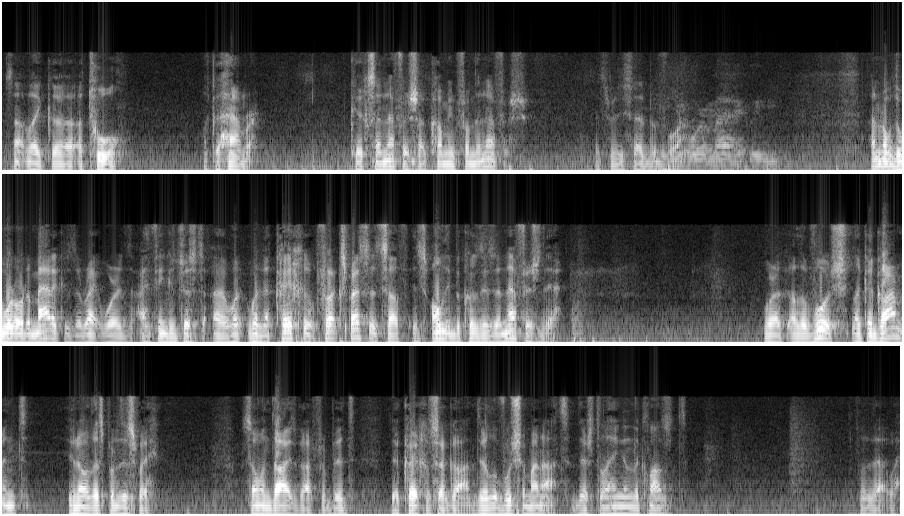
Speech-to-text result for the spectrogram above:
it's not like a, a tool, like a hammer. Koyach nefesh are coming from the nefesh. That's what he said before. Automatically I don't know if the word automatic is the right word. I think it's just uh, when the koyach expresses itself, it's only because there's a nefesh there. Where a, a levush, like a garment, you know, let's put it this way: someone dies, God forbid, their koyachs are gone. Their levushim are not. They're still hanging in the closet. Let's put it that way.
